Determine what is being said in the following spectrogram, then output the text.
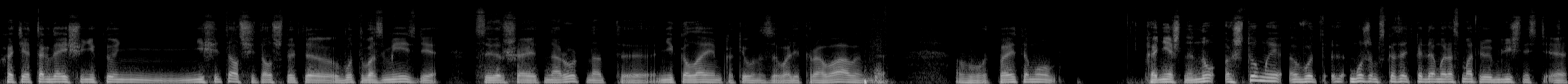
хотя тогда еще никто не считал, считал, что это вот возмездие совершает народ над Николаем, как его называли, кровавым, да. Вот, поэтому Конечно, но что мы вот э, можем сказать, когда мы рассматриваем личность, э,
